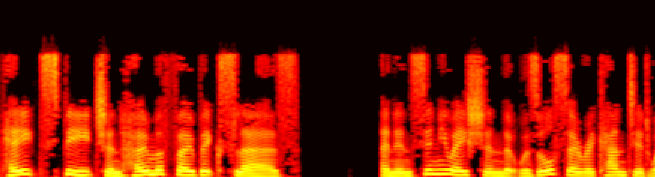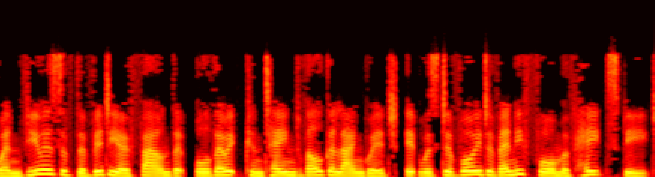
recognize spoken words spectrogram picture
hate speech and homophobic slurs an insinuation that was also recanted when viewers of the video found that, although it contained vulgar language, it was devoid of any form of hate speech.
